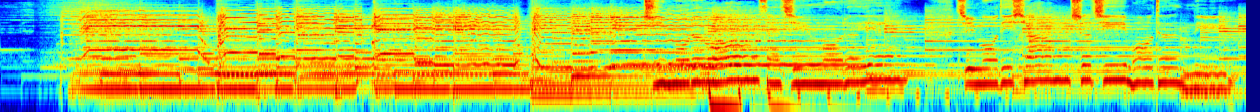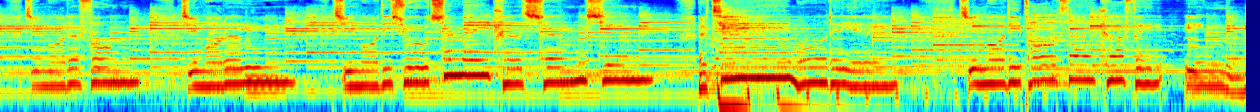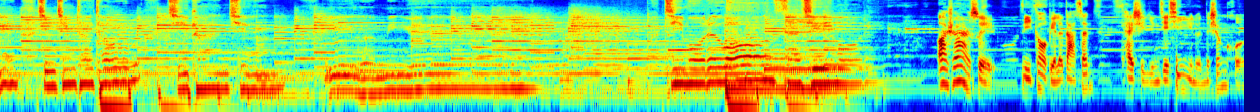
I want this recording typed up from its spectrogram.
着寂寞的你，寂寞的风，寂寞的雨，寂寞地数着每颗晨星，而寂寞的夜。寂寞地泡在咖啡因里面，轻轻抬头，即看见二十二岁，你告别了大三，开始迎接新一轮的生活。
